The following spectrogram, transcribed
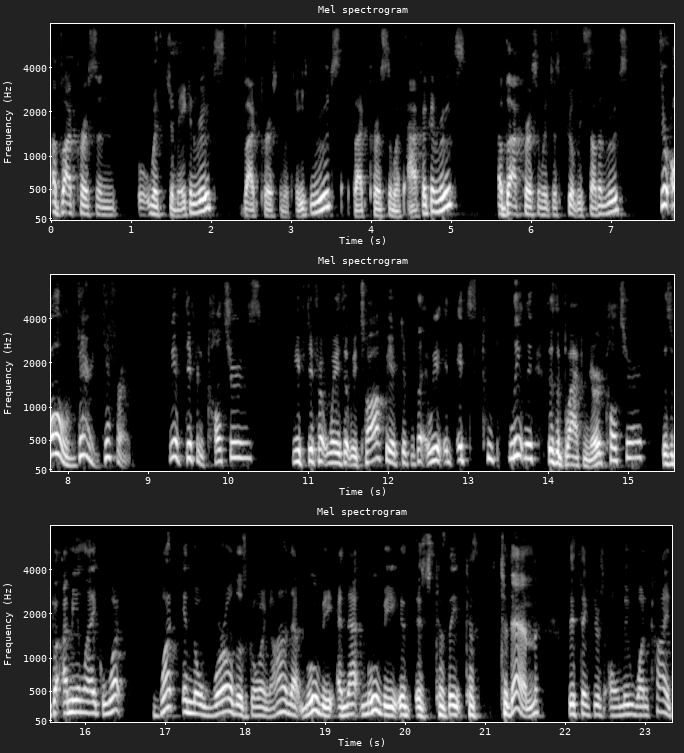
a black person with Jamaican roots, black person with Haitian roots, a black person with African roots, a black person with just purely Southern roots, they're all very different. We have different cultures. We have different ways that we talk. We have different. We, it, it's completely. There's a black nerd culture. There's a. I mean, like what what in the world is going on in that movie? And that movie is because they because to them they think there's only one kind.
